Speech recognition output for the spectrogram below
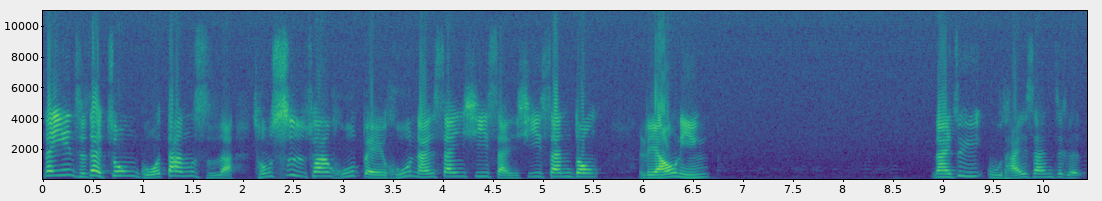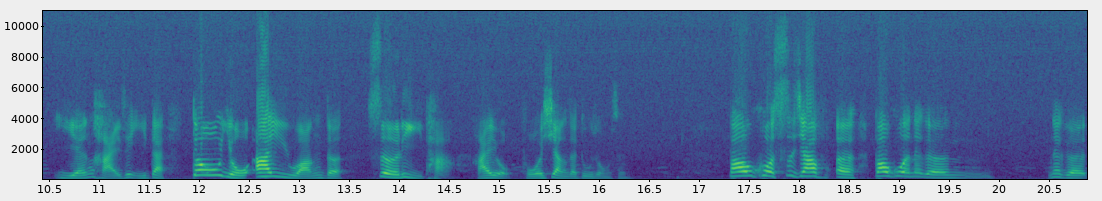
那因此，在中国当时啊，从四川、湖北、湖南、山西、陕西、山东、辽宁，乃至于五台山这个沿海这一带，都有阿育王的舍利塔，还有佛像在度众生。包括释迦呃，包括那个那个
